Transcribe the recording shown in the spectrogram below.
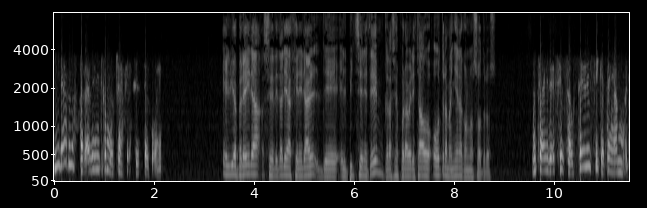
mirarnos para adentro muchas veces es bueno. Elvia Pereira, secretaria general del PIT-CNT, gracias por haber estado otra mañana con nosotros. Muchas gracias a ustedes y que tengan buen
